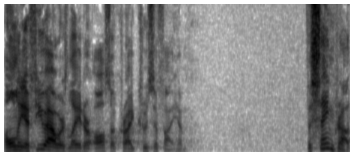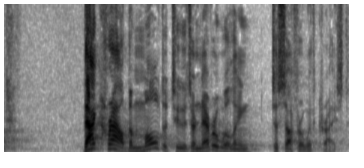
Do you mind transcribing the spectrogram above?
Only a few hours later also cried, Crucify him. The same crowd. That crowd, the multitudes, are never willing to suffer with Christ.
